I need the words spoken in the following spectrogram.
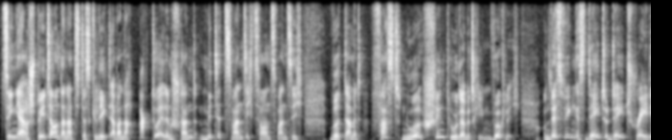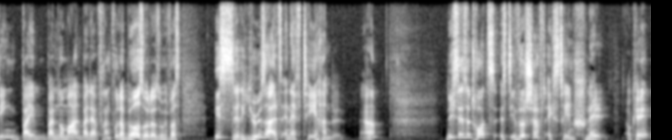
zehn Jahre später und dann hat sich das gelegt, aber nach aktuellem Stand, Mitte 2022, wird damit fast nur Schindluder betrieben. Wirklich. Und deswegen ist Day-to-Day-Trading beim, beim normalen, bei der Frankfurter Börse oder so etwas, ist seriöser als NFT-Handel. Ja? Nichtsdestotrotz ist die Wirtschaft extrem schnell. Okay?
